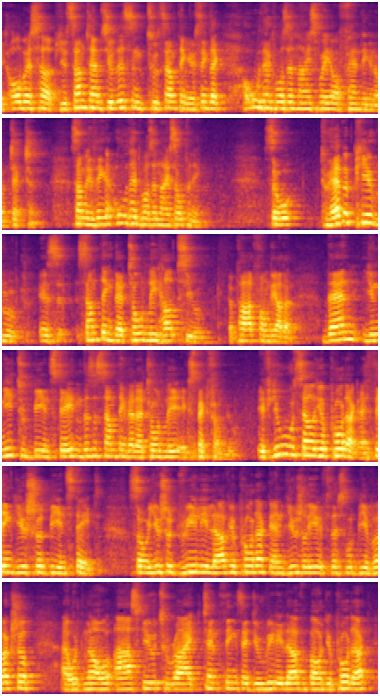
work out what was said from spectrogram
It always helps. You sometimes you listen to something, and you think like, oh, that was a nice way of handling an objection. Something you think, oh, that was a nice opening. So to have a peer group is something that totally helps you apart from the other. Then you need to be in state, and this is something that I totally expect from you. If you sell your product, I think you should be in state. So you should really love your product, and usually if this would be a workshop, I would now ask you to write 10 things that you really love about your product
